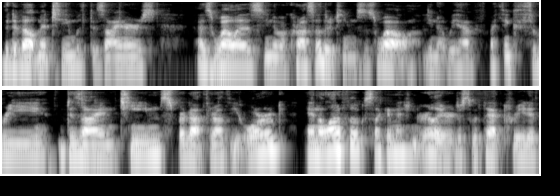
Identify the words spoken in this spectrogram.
the development team with designers as well as you know across other teams as well. You know we have i think three design teams spread out throughout the org. And a lot of folks like i mentioned earlier just with that creative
